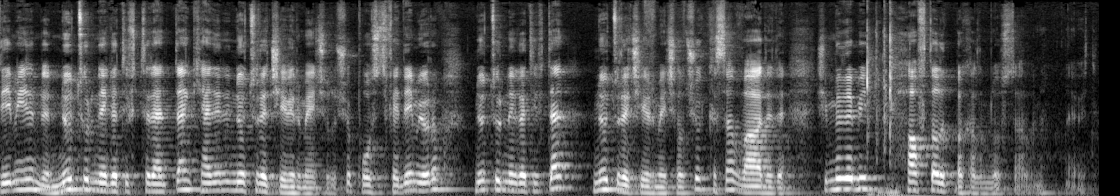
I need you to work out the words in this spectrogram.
demeyelim de nötr negatif trendten kendini nötre çevirmeye çalışıyor. Pozitife demiyorum. Nötr negatiften nötre çevirmeye çalışıyor kısa vadede. Şimdi de bir haftalık bakalım dostlar buna. Evet.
